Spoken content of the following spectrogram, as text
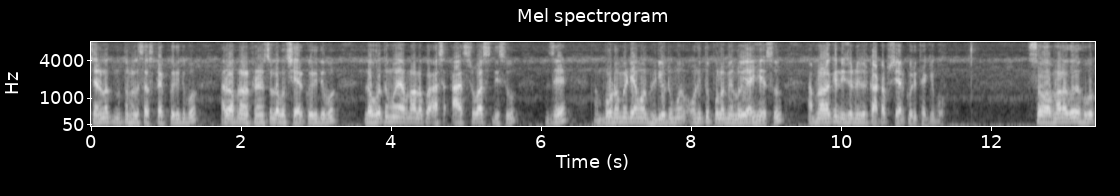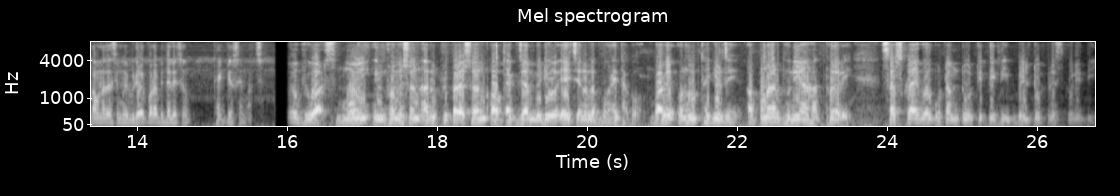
চেনেলত নতুন হ'লে ছাবস্ক্ৰাইব কৰি দিব আৰু আপোনাৰ ফ্ৰেণ্ডছৰ লগত শ্বেয়াৰ কৰি দিব। লগতে মই আপোনালোকক আশ্বাস দিছোঁ যে বড়ো মিডিয়ামৰ ভিডিঅ'টো মই অনিত পলমে লৈ আহি আছোঁ। আপোনালোকে নিজৰ নিজৰ অফ শ্বেয়াৰ কৰি থাকিব। চ' আপোনালোকৰ শুভকামনা যাচি মই ভিডিঅ'ৰ পৰা বিদায় লৈছোঁ। Thank you so' much viewers মই ইনফৰ্মেশ্যন আৰু প্ৰিপাৰেশ্যন অফ এক্সাম ভিডিঅ' এই চেনেলত বনাই থাকোঁ। বাবে অনুৰোধ থাকিল যে আপোনাৰ ধুনীয়া হাতখনেৰে ছাবস্ক্ৰাইবৰ বুটামটো টিপি দি বেলটো প্ৰেছ কৰি দি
